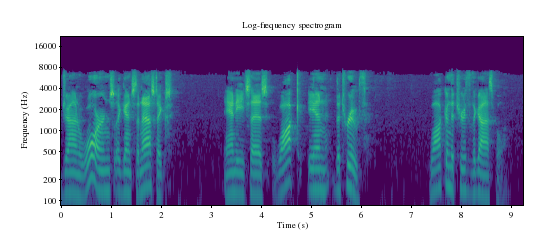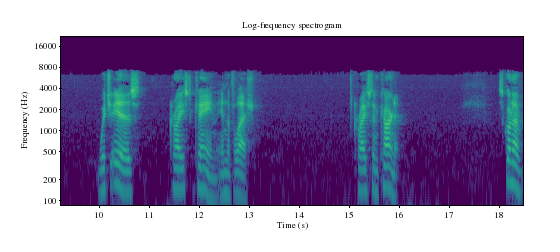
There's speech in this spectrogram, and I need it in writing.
John warns against the Gnostics and he says, Walk in the truth. Walk in the truth of the gospel, which is Christ came in the flesh. Christ incarnate. Let's go to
